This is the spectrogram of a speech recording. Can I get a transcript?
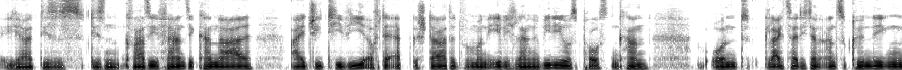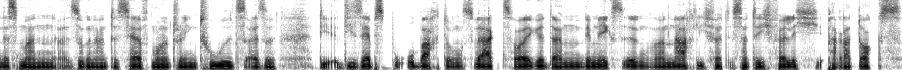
ja dieses, diesen quasi Fernsehkanal IGTV auf der App gestartet, wo man ewig lange Videos posten kann und gleichzeitig dann anzukündigen, dass man sogenannte Self-Monitoring Tools, also die, die Selbstbeobachtungswerkzeuge dann demnächst irgendwann nachliefert, ist natürlich völlig paradox.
